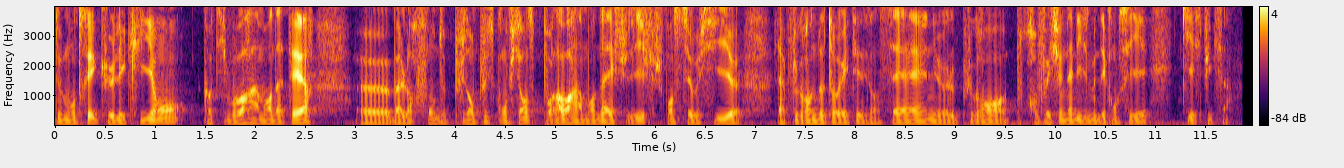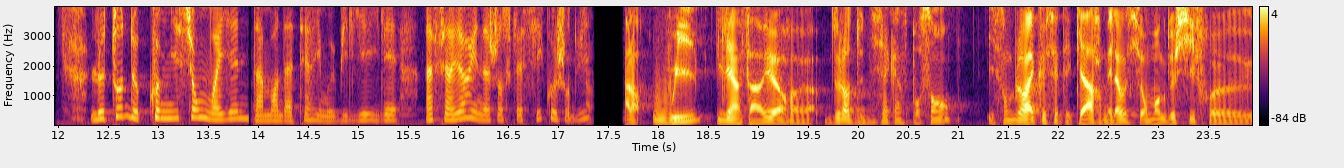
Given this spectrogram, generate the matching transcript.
de montrer que les clients, quand ils vont voir un mandataire, euh, bah, leur font de plus en plus confiance pour avoir un mandat exclusif. Je pense que c'est aussi euh, la plus grande notoriété des enseignes, le plus grand professionnalisme des conseillers qui explique ça. Le taux de commission moyenne d'un mandataire immobilier, il est inférieur à une agence classique aujourd'hui? Alors oui, il est inférieur euh, de l'ordre de 10 à 15 il semblerait que cet écart, mais là aussi on manque de chiffres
